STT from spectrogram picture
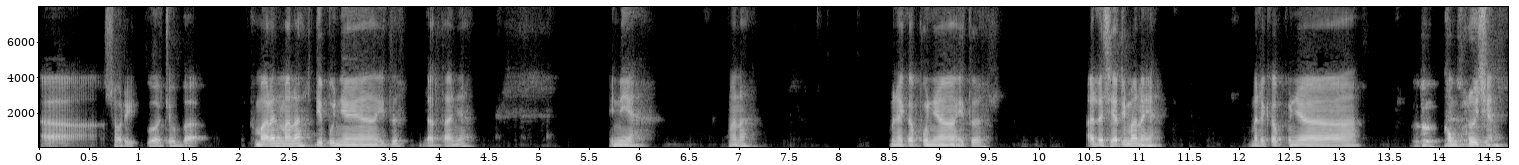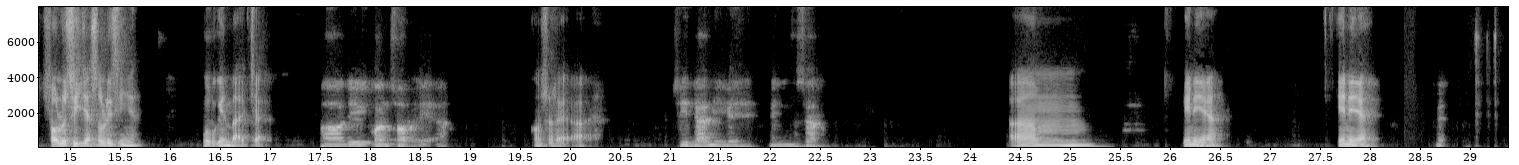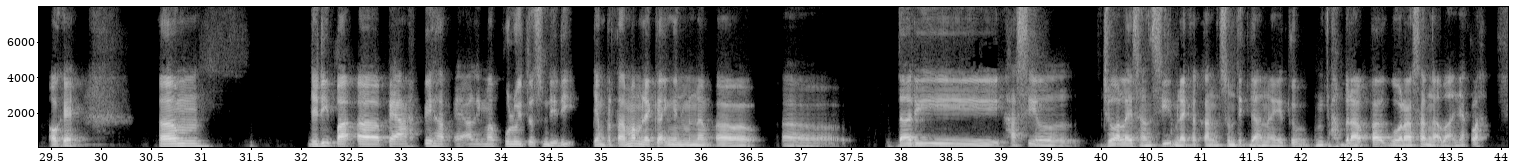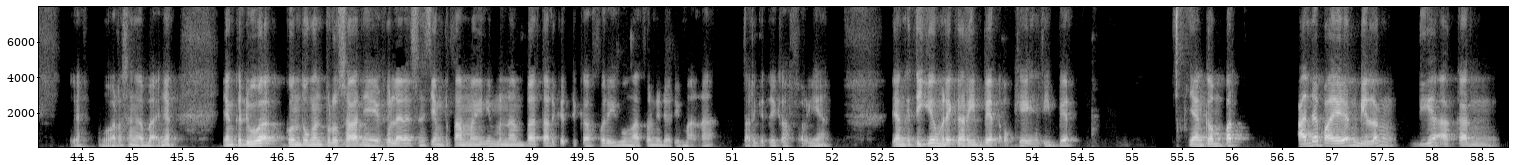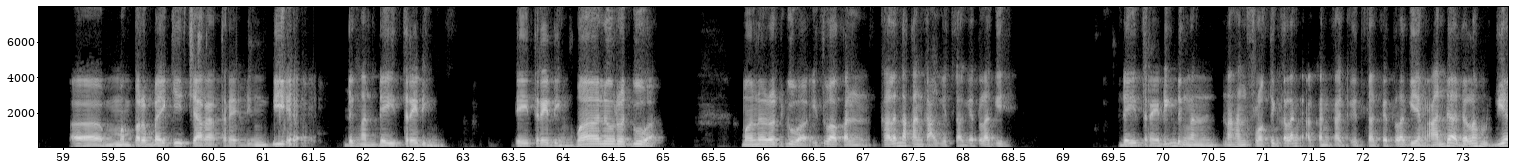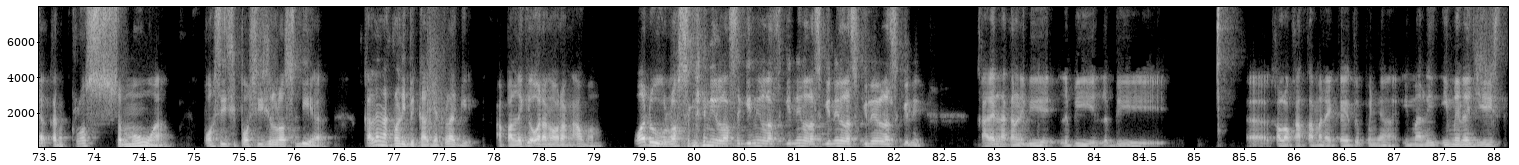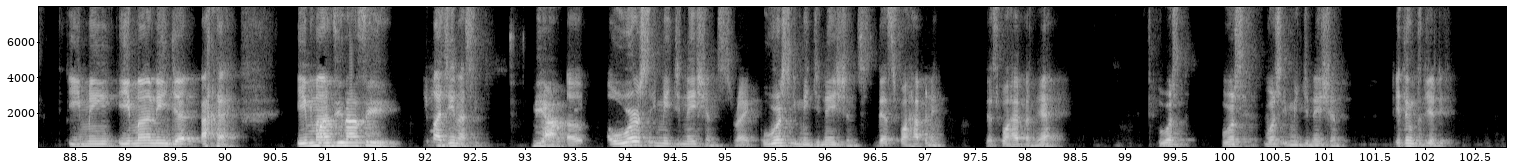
uh, sorry, gua coba. Kemarin mana dia punya itu datanya? Ini ya mana? Mereka punya itu ada share di mana ya? Mereka punya Betul, conclusion solusi ya solusinya. Gue bikin baca. Oh, di konsor EA konsor EA si Dani yang besar um, ini ya, ini ya. Oke. Okay. Um, jadi Pak uh, pihak EA50 itu sendiri, yang pertama mereka ingin uh, uh, dari hasil jual lisensi mereka akan suntik dana itu entah berapa, gua rasa nggak banyak lah, ya, gua rasa nggak banyak. Yang kedua keuntungan perusahaannya yaitu lisensi yang pertama ini menambah target recovery, gua nggak tahu ini dari mana target recovery-nya. Yang ketiga mereka rebate, oke, okay, rebate. Yang keempat, ada Pak Yayan bilang dia akan uh, memperbaiki cara trading dia dengan day trading. Day trading, menurut gua, menurut gua itu akan kalian akan kaget-kaget lagi. Day trading dengan nahan floating kalian akan kaget-kaget lagi. Yang ada adalah dia akan close semua posisi-posisi loss dia. Kalian akan lebih kaget lagi, apalagi orang-orang awam. Waduh, loss segini, loss segini, loss segini, loss segini, loss segini, loss segini kalian akan lebih lebih lebih uh, kalau kata mereka itu punya imani imajinasi imi, imani imajinasi. Imajinasi. Biar. Uh, worst imaginations right? Worst imaginations. That's what happening. That's what happened ya. Yeah? worst worst worst imagination. Itu yang terjadi.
